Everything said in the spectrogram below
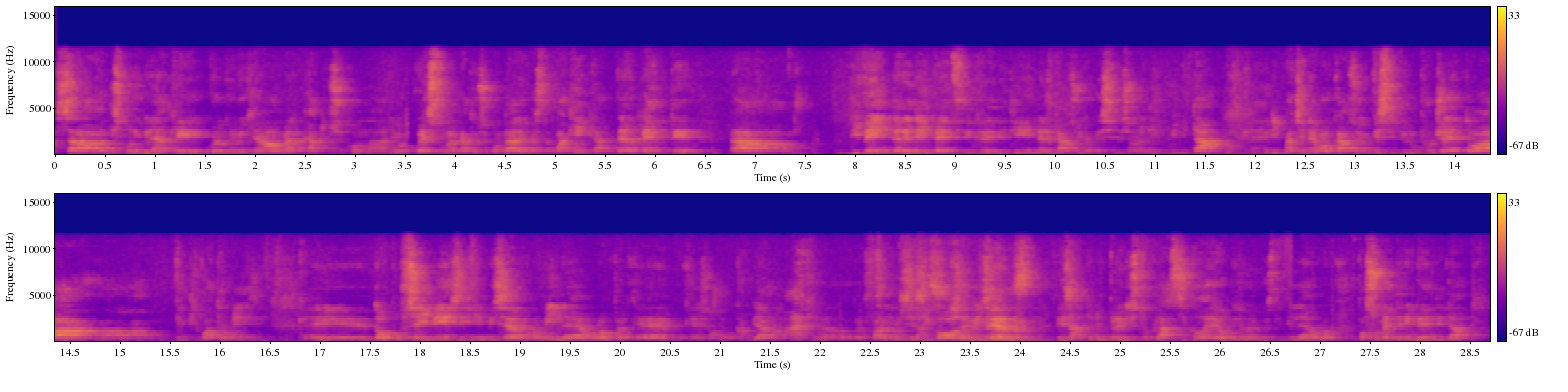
sarà disponibile anche quello che noi chiamiamo mercato secondario. Questo mercato secondario, questa bacheca, permette uh, di vendere dei pezzi di crediti nel caso io avessi bisogno di liquidità. Okay. Quindi immaginiamo il caso, ho investito in un progetto a, a 24 mesi, okay. dopo 6 mesi mi servono 1000 euro perché so, devo cambiare la macchina, devo fare sì, qualsiasi cosa, mi servono, esatto, l'imprevisto classico e ho bisogno di questi 1000 euro, posso mettere in vendita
